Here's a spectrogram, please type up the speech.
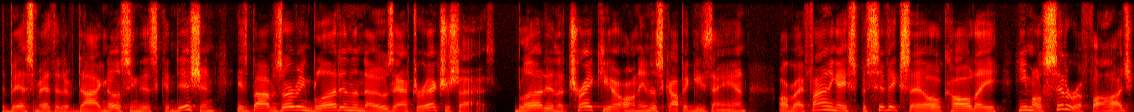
The best method of diagnosing this condition is by observing blood in the nose after exercise, blood in the trachea on endoscopic exam, or by finding a specific cell called a hemosiderophage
